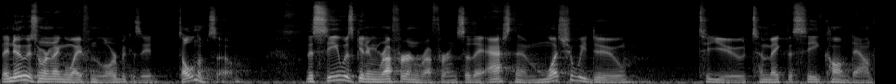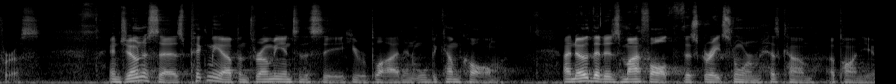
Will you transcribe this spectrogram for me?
They knew he was running away from the Lord because he had told them so. The sea was getting rougher and rougher, and so they asked him, What should we do to you to make the sea calm down for us? And Jonah says, Pick me up and throw me into the sea, he replied, and it will become calm. I know that it is my fault that this great storm has come upon you.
